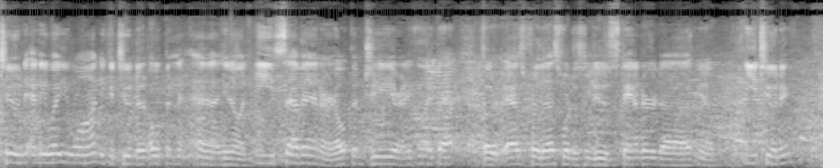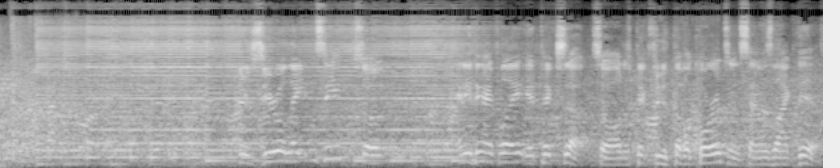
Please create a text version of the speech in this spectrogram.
tuned any way you want. You can tune an open, uh, you know, an E7 or an open G or anything like that. But as for this, we're just gonna do standard, uh, you know, E tuning. There's zero latency, so anything I play, it picks up. So I'll just pick through a couple chords and it sounds like this.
